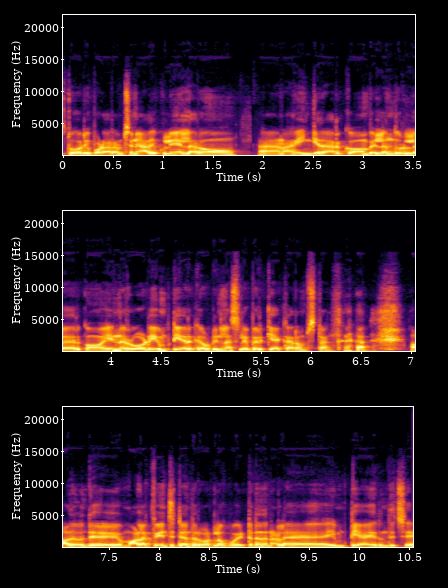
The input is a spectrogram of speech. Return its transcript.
ஸ்டோரி போட ஆரம்பிச்சோன்னே அதுக்குள்ளேயும் எல்லாரும் நாங்கள் இங்கே தான் இருக்கோம் வெள்ளந்தூரில் இருக்கோம். என்ன ரோடு எம்டியாக இருக்குது அப்படின்லாம் சில பேர் கேட்க ஆரம்பிச்சிட்டாங்க. அது வந்து மழை பெஞ்சிட்டு அந்த ரோட்டில் போயிட்டு இருந்ததுனால எம்டியாக இருந்துச்சு.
